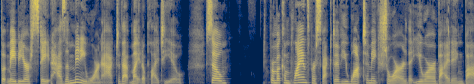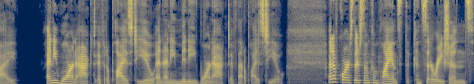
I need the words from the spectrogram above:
but maybe your state has a mini WARN Act that might apply to you. So from a compliance perspective, you want to make sure that you are abiding by any WARN Act if it applies to you and any mini WARN Act if that applies to you. And of course, there's some compliance considerations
